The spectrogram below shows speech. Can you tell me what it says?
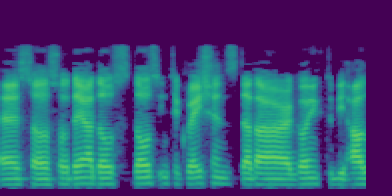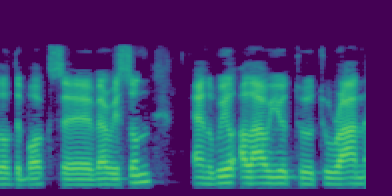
uh, so, so there are those those integrations that are going to be out of the box uh, very soon, and will allow you to to run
